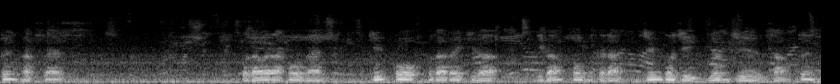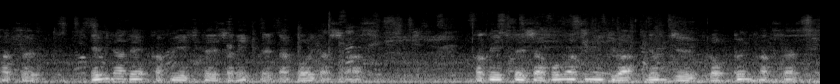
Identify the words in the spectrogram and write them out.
分発です。小田原方面、急行小田原駅は2番ホームから15時43分発、海老名で各駅停車に連絡をいたします。各駅停車本町に行きは46分発です。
